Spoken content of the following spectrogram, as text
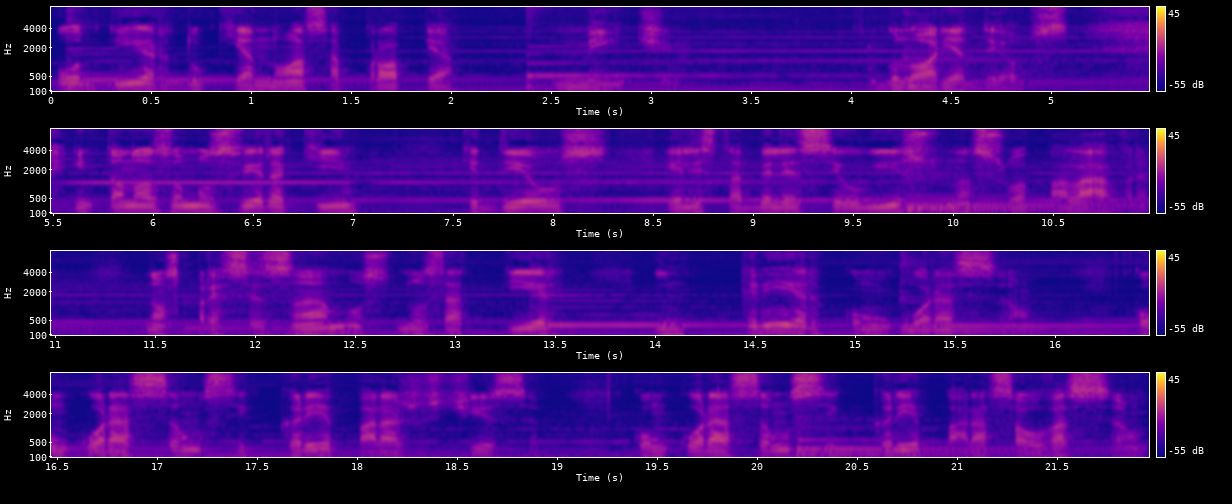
poder do que a nossa própria mente. Glória a Deus. Então nós vamos ver aqui que Deus ele estabeleceu isso na sua palavra. Nós precisamos nos ater em crer com o coração. Com o coração se crê para a justiça, com o coração se crê para a salvação,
